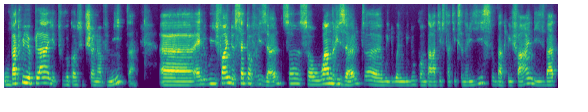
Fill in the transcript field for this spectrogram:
that we apply to the consumption of meat. Uh, and we find a set of results. Uh, so one result uh, when we do comparative statics analysis that we find is that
